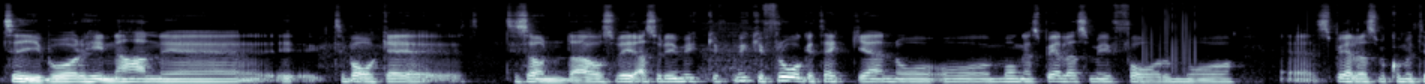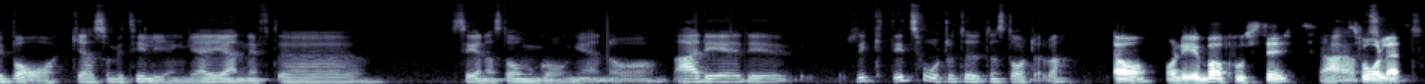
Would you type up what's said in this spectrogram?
Tibor, hinner han tillbaka till söndag och så vidare. Alltså det är mycket, mycket frågetecken och, och många spelare som är i form och eh, spelare som kommer tillbaka som är tillgängliga igen efter senaste omgången. Och, nej, det, det är riktigt svårt att ta ut en startelva. Ja, och det är bara positivt. Ja, Svårläst.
